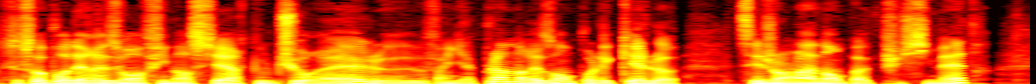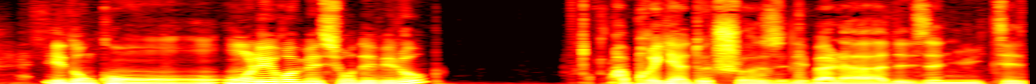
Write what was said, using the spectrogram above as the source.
que ce soit pour des raisons financières, culturelles. Euh, enfin, il y a plein de raisons pour lesquelles ces gens-là n'ont pas pu s'y mettre. Et donc, on, on, les remet sur des vélos. Après, il y a d'autres choses, des balades, des annuités,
